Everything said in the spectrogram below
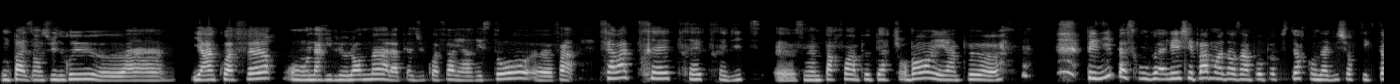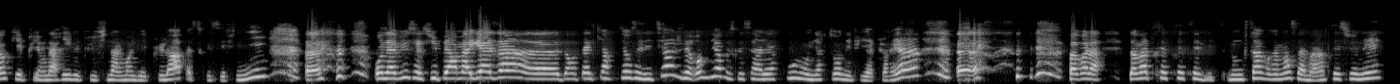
On passe dans une rue, il y a un coiffeur, on arrive le lendemain à la place du coiffeur, il y a un resto. Enfin, ça va très, très, très vite. c'est même parfois un peu perturbant et un peu pénible parce qu'on veut aller, je sais pas moi, dans un pop-up store qu'on a vu sur TikTok et puis on arrive et puis finalement il est plus là parce que c'est fini. Euh, on a vu ce super magasin euh, dans tel quartier, on s'est dit tiens je vais revenir parce que ça a l'air cool, on y retourne et puis il y a plus rien. Euh, enfin voilà, ça va très très très vite. Donc ça vraiment ça m'a impressionné,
